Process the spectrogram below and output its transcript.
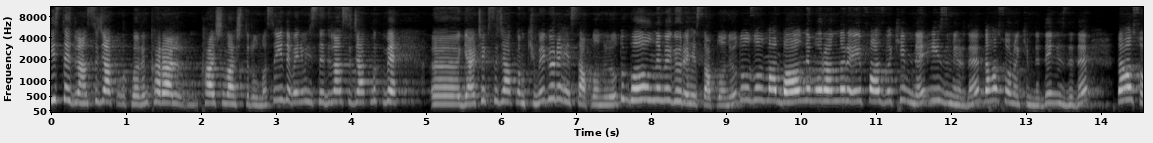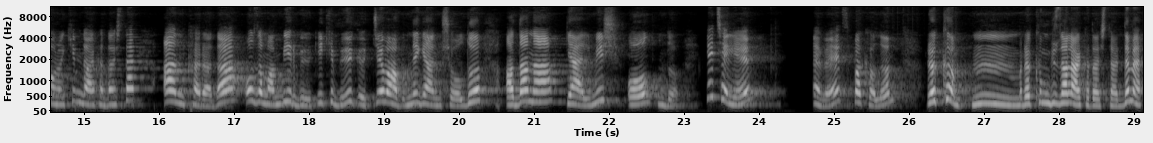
hissedilen sıcaklıkların karar, karşılaştırılması. İyi de benim hissedilen sıcaklık ve e, gerçek sıcaklığım kime göre hesaplanıyordu? Bağıl neme göre hesaplanıyordu. O zaman bağıl nem oranları en fazla kimde? İzmir'de. Daha sonra kimde? Denizli'de. Daha sonra kimde arkadaşlar? Ankara'da. O zaman bir büyük, iki büyük, üç cevabım ne gelmiş oldu? Adana gelmiş oldu. Geçelim. Evet bakalım. Rakım. Hmm, rakım güzel arkadaşlar değil mi?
